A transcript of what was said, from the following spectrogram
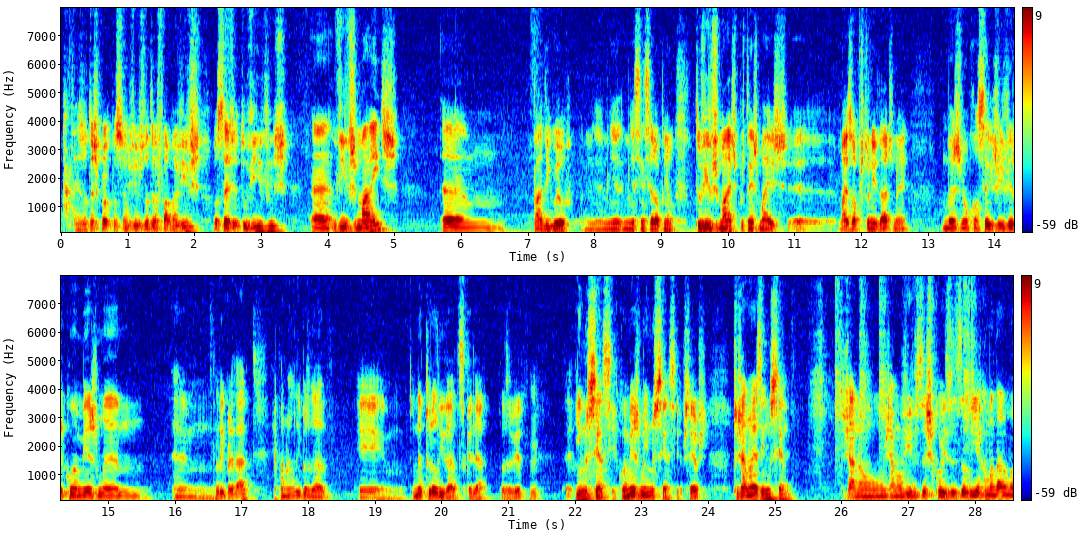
Pá, tens outras preocupações, vives de outra forma. Vives... Ou seja, tu vives... ah, vives mais... ahm, pá, digo eu, minha, minha, sincera opinião. Tu vives mais, porque tens mais, eh, mais oportunidades, não é? Mas não consegues viver com a mesma... ahm, Liberdade. Epá, não é liberdade. É naturalidade, se calhar. Estás a ver? Hum. Inocência. Com a mesma inocência, percebes? Tu já não és inocente. Tu já não, já não vives as coisas ali a comandar uma,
